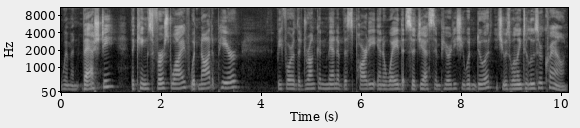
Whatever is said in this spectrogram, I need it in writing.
women. Vashti, the king's first wife, would not appear before the drunken men of this party in a way that suggests impurity. She wouldn't do it. She was willing to lose her crown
